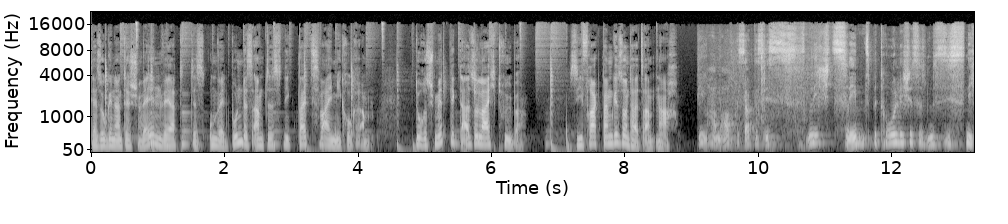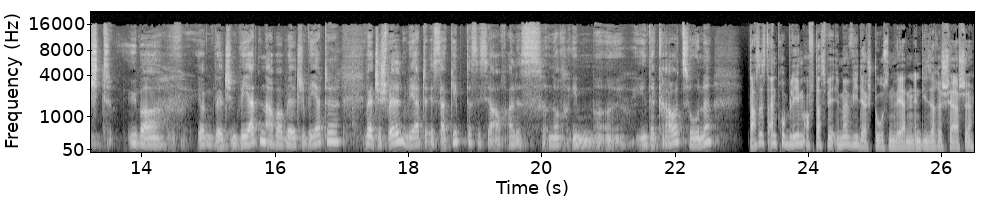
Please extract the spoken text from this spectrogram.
Der sogenannte Schwellenwert des Umweltbundesamtes liegt bei 2 Mikrogramm. Doris Schmidt liegt also leicht drüber. Sie fragt beim Gesundheitsamt nach. Die haben auch gesagt, es ist nichts lebensbedrohliches, es ist nicht über irgendwelchen Werten, aber welche Werte, welche Schwellenwerte es da gibt, das ist ja auch alles noch im, äh, in der Grauzone. Das ist ein Problem, auf das wir immer wieder stoßen werden in dieser Recherche.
